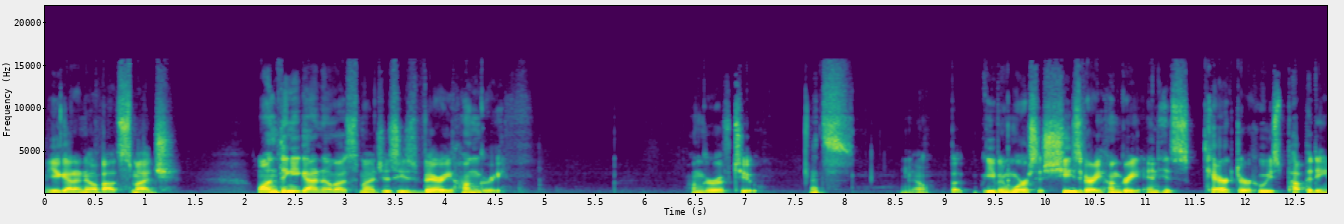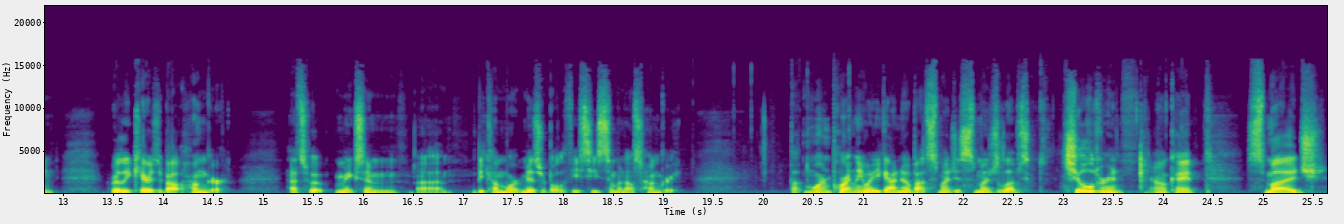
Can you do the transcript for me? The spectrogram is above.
you got to know about Smudge. One thing you got to know about Smudge is he's very hungry. Hunger of two. That's, you know, but even worse is she's very hungry, and his character, who he's puppeting, really cares about hunger. That's what makes him uh, become more miserable if he sees someone else hungry. But more importantly, what you gotta know about Smudge is Smudge loves children. Okay, Smudge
